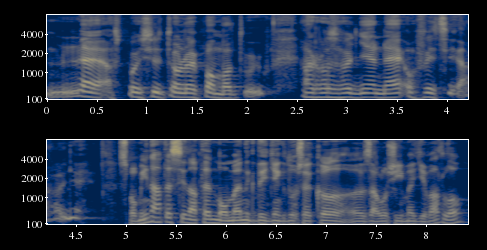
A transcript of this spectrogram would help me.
Ne, aspoň si to nepamatuju. A rozhodně neoficiálně. Vzpomínáte si na ten moment, kdy někdo řekl, e, založíme divadlo?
